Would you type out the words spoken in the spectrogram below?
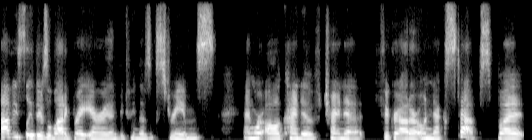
obviously, there's a lot of gray area in between those extremes. And we're all kind of trying to figure out our own next steps. But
